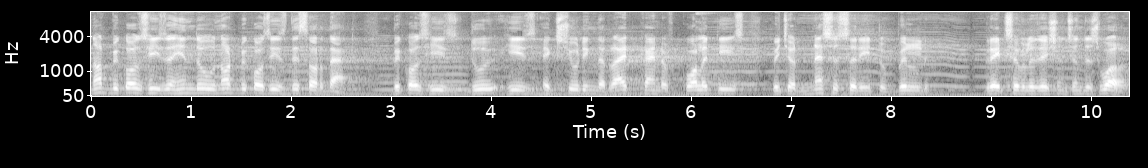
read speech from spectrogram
not because he's a Hindu, not because he's this or that, because he's do… he's exuding the right kind of qualities which are necessary to build great civilizations in this world.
